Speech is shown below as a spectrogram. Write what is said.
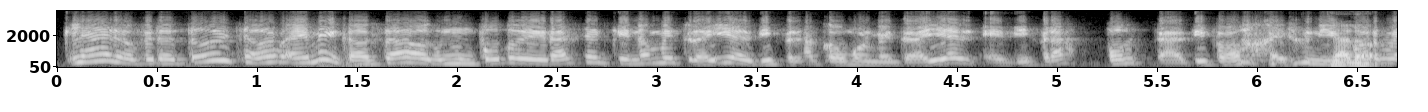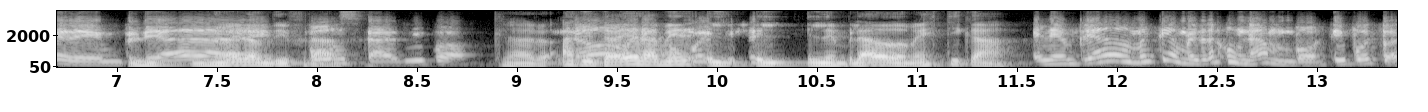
Claro, pero todo el chabón a mí me causaba como un poco de gracia que no me traía el disfraz común, me traía el, el disfraz posta, tipo el uniforme de empleada. no era un disfraz. posta, tipo. Claro. Ah, No, ¿te traía era también el, el- el empleado doméstica? El empleado doméstico me trajo un ambos, tipo esos,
